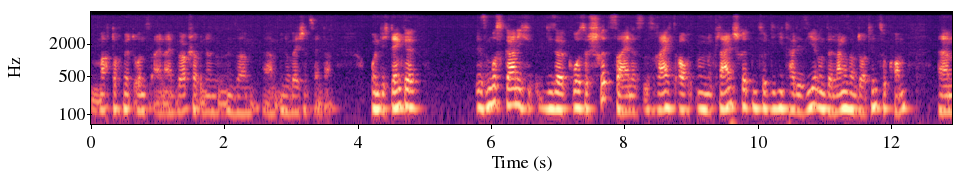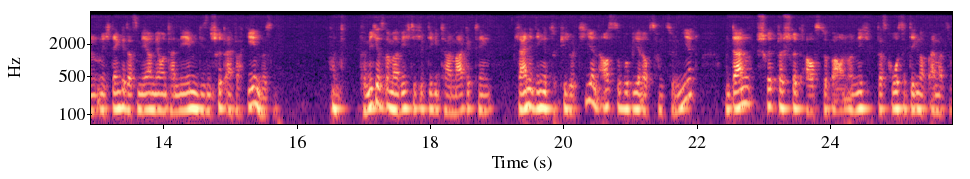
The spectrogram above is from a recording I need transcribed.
macht doch mit uns einen, einen Workshop in, in unserem ähm, Innovation Center. Und ich denke, es muss gar nicht dieser große Schritt sein. Es, es reicht auch, in kleinen Schritten zu digitalisieren und dann langsam dorthin zu kommen. Ähm, und ich denke, dass mehr und mehr Unternehmen diesen Schritt einfach gehen müssen. Und für mich ist immer wichtig, im digitalen Marketing kleine Dinge zu pilotieren, auszuprobieren, ob es funktioniert und dann Schritt für Schritt aufzubauen und nicht das große Ding auf einmal zu,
